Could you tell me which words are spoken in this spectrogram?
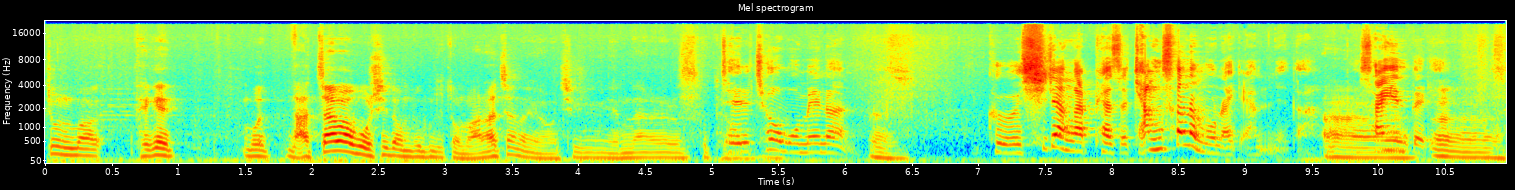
좀 막 되게 뭐 낮잡아 보시던 분들도 많았잖아요. 지금 옛날부터. 제일 처음 오면은 네. 그 시장 앞에서 장사는 못하게 합니다 아, 상인들이 응, 응.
